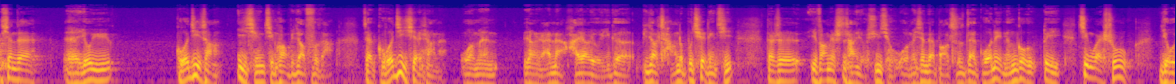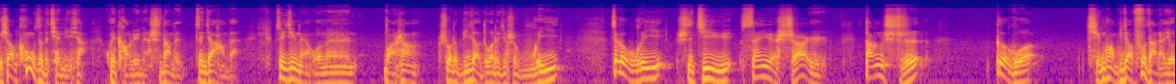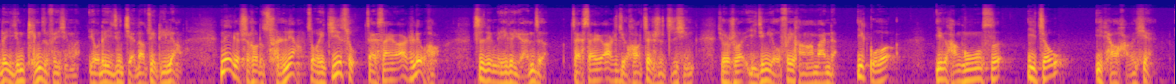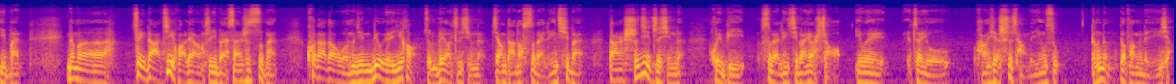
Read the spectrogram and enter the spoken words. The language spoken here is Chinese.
现在，呃，由于国际上疫情情况比较复杂，在国际线上呢，我们仍然呢还要有一个比较长的不确定期。但是，一方面市场有需求，我们现在保持在国内能够对境外输入有效控制的前提下，会考虑呢适当的增加航班。最近呢，我们网上说的比较多的就是五个一。这个五个一是基于三月十二日，当时各国情况比较复杂的，有的已经停止飞行了，有的已经减到最低量了。那个时候的存量作为基数，在三月二十六号制定了一个原则，在三月二十九号正式执行，就是说已经有飞航航班的，一国一个航空公司一周一条航线一班，那么。最大计划量是一百三十四班，扩大到我们今六月一号准备要执行的，将达到四百零七班。当然，实际执行的会比四百零七班要少，因为这有航线市场的因素等等各方面的影响。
